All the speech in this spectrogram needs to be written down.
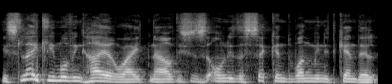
It's slightly moving higher right now. This is only the second one minute candle.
